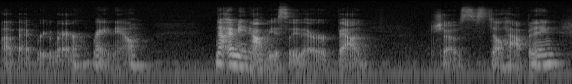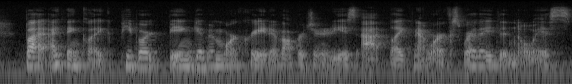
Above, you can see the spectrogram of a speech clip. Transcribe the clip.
of everywhere right now. Now, I mean, obviously there are bad shows still happening, but I think like people are being given more creative opportunities at like networks where they didn't always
